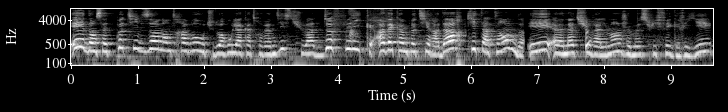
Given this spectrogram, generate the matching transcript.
Et dans cette petite zone en travaux où tu dois rouler à 90, tu as deux flics avec un petit radar qui t'attendent. Et euh, naturellement, je me suis fait griller.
